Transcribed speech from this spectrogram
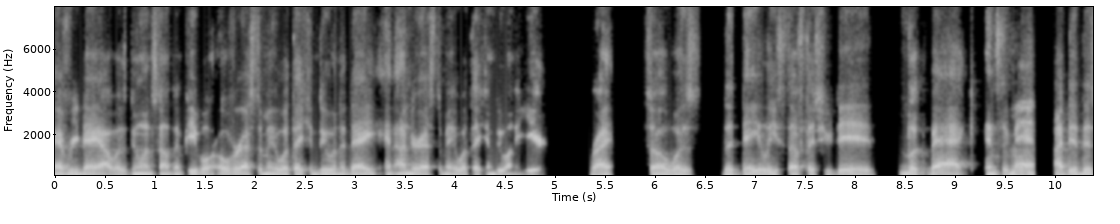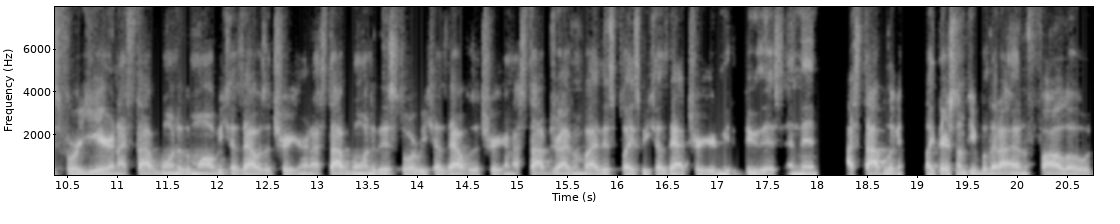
every day I was doing something. People overestimate what they can do in a day and underestimate what they can do in a year right? So it was the daily stuff that you did, look back and say, man, I did this for a year and I stopped going to the mall because that was a trigger. And I stopped going to this store because that was a trigger. And I stopped driving by this place because that triggered me to do this. And then I stopped looking. Like there's some people that I unfollowed,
